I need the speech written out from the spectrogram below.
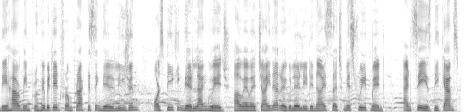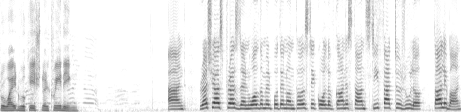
they have been prohibited from practicing their religion or speaking their language. However, China regularly denies such mistreatment and says the camps provide vocational training. And Russia's President Vladimir Putin on Thursday called Afghanistan's de facto ruler Taliban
